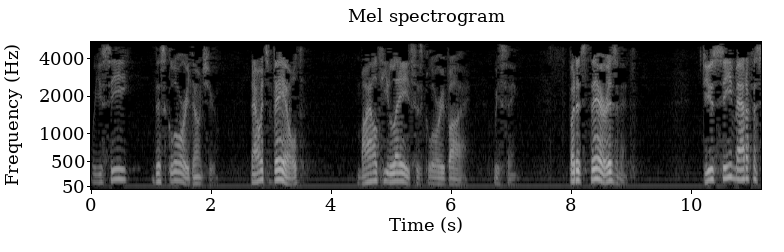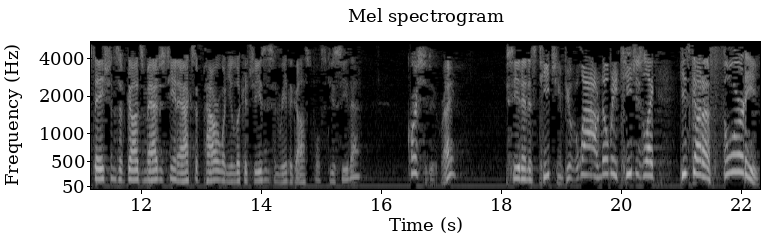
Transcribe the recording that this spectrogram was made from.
Well, you see this glory, don't you? Now it's veiled. Mild he lays his glory by, we sing. But it's there, isn't it? Do you see manifestations of God's majesty and acts of power when you look at Jesus and read the Gospels? Do you see that? Of course you do, right? You see it in his teaching. People, wow, nobody teaches like he's got authority.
